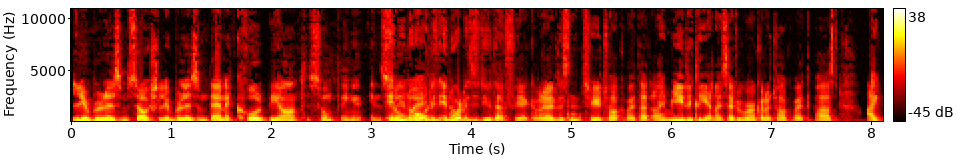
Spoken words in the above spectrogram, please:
liberalism, social liberalism, then it could be on to something in, in some in, in way. Order, in order to do that, Fiach, when I listened to you talk about that, I immediately, and I said we weren't going to talk about the past, I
